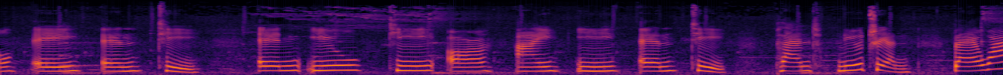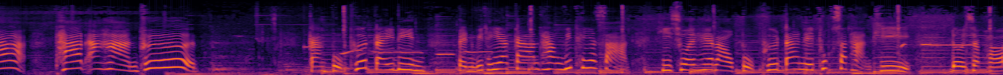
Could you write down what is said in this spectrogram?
L A N T N U T R I E N T plant nutrient แปลว่าธาตุอาหารพืช การปลูกพืชไร้ดิน เป็นวิทยาการทางวิทยาศาสตร์ ที่ช่วยให้เราปลูกพืชได้ในทุกสถานที่ โดยเฉพาะ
